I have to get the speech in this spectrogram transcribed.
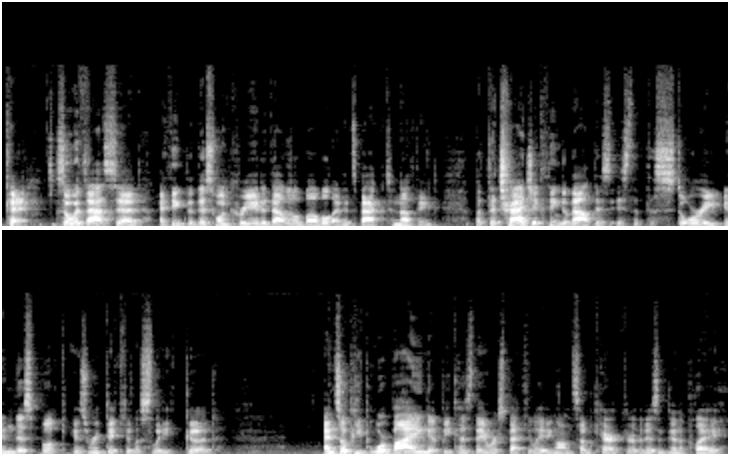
Okay, so with that said, I think that this one created that little bubble and it's back to nothing. But the tragic thing about this is that the story in this book is ridiculously good. And so people were buying it because they were speculating on some character that isn't going to play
